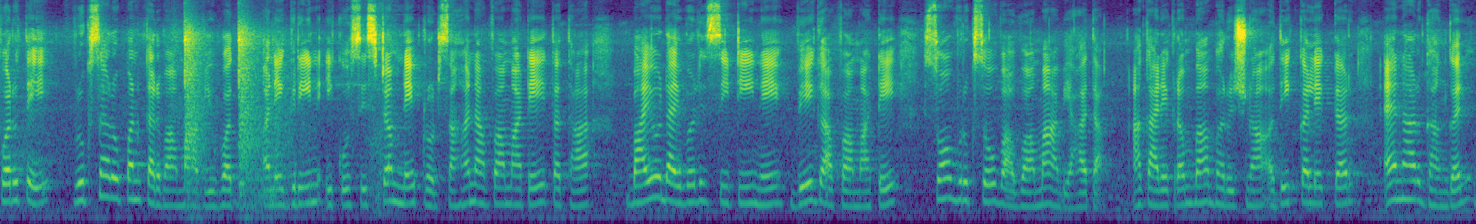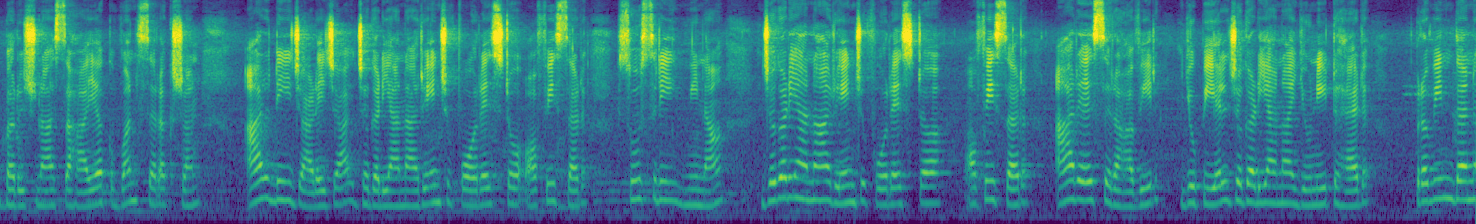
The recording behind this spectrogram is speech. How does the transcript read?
ફરતે વૃક્ષારોપણ કરવામાં આવ્યું હતું અને ગ્રીન ઇકોસિસ્ટમને પ્રોત્સાહન આપવા માટે તથા બાયોડાયવર્સિટીને વેગ આપવા માટે સો વૃક્ષો વાવવામાં આવ્યા હતા. આ કાર્યક્રમમાં ભરૂચના અધિક કલેક્ટર એન આર ગાંગલ, ભરૂચના સહાયક વન સંરક્ષણ આર ડી જાડેજા, ઝઘડિયાના range forest officer Sushri Meena, ઝઘડિયાના range forest officer R S Rahveer UPL ઝઘડિયાના યુનિટ હેડ પ્રવિંદન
